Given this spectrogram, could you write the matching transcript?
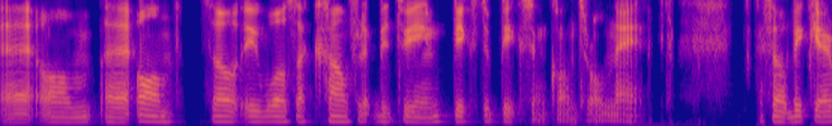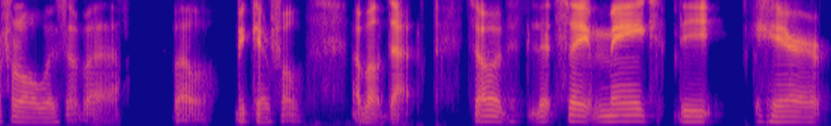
uh, on uh, on, so it was a conflict between pix to pix and control net. So be careful always about well, be careful about that. So let's say make the hair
